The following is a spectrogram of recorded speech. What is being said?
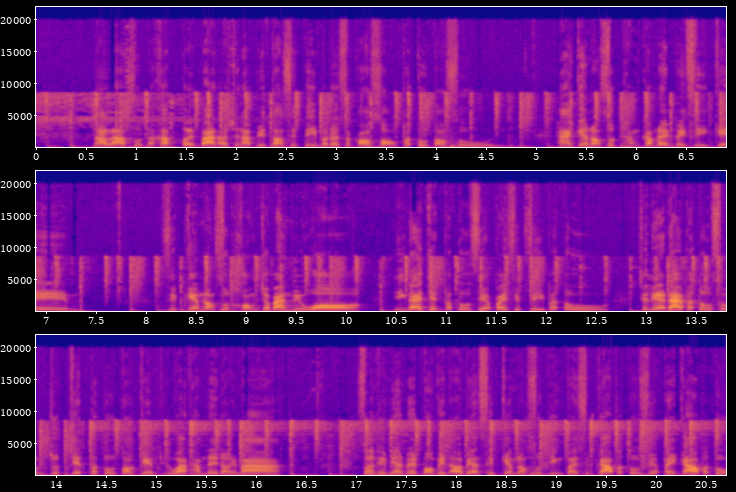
2นัดล่าสุดนะครับเปิดบ้านเอาชนะบริตตันซิตี้มาด้วยสกอร์ 2 ประตูต่อ 0 5 เกมหลังสุดทำกำไรไป 4 เกม 10 เกมหลังสุดของเจ้าบ้านมิววอลยิงได้ 7 ประตูเสียไป 14 ประตู เฉลี่ยได้ประตู 0.7 ประตูต่อเกมถือว่าทำได้น้อยมาก ส่วนทีมยันเวสต์บอมบิดอัลเบียน 10 เกมหลังสุดยิงไป 19 ประตูเสียไป 9 ประตู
